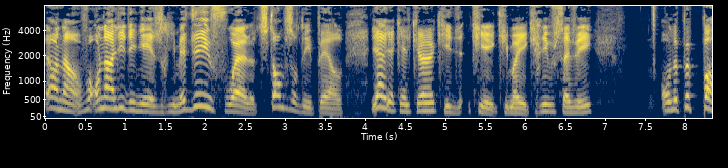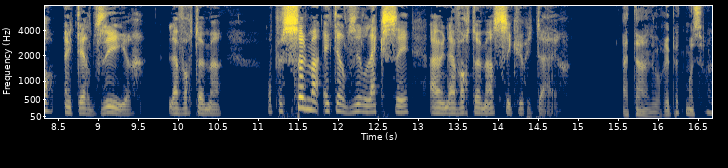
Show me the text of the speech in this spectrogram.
Là, on en, on en lit des niaiseries, mais des fois, là, tu tombes sur des perles. Hier, il y a quelqu'un qui, qui, qui m'a écrit, vous savez, on ne peut pas interdire l'avortement. On peut seulement interdire l'accès à un avortement sécuritaire. Attends, là, répète-moi ça. là.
